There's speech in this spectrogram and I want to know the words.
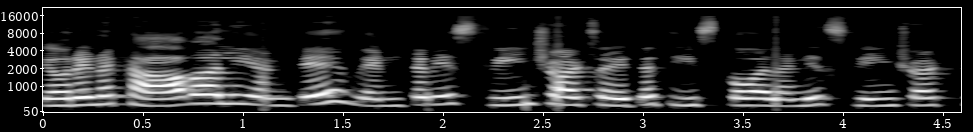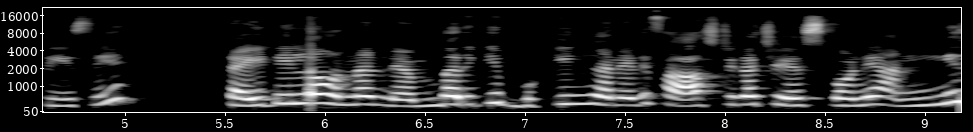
ఎవరైనా కావాలి అంటే వెంటనే స్క్రీన్ షాట్స్ అయితే తీసుకోవాలండి. స్క్రీన్ షాట్ తీసి టైటిల్లో ఉన్న నెంబర్కి బుకింగ్ అనేది ఫాస్ట్గా చేసుకోండి. అన్ని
